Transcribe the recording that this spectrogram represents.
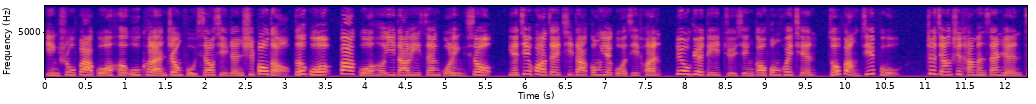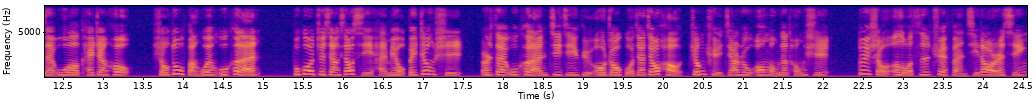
引述法国和乌克兰政府消息人士报道，德国、法国和意大利三国领袖也计划在七大工业国集团六月底举行高峰会前走访基辅。这将是他们三人在乌俄开战后首度访问乌克兰。不过，这项消息还没有被证实。而在乌克兰积极与欧洲国家交好，争取加入欧盟的同时，对手俄罗斯却反其道而行。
